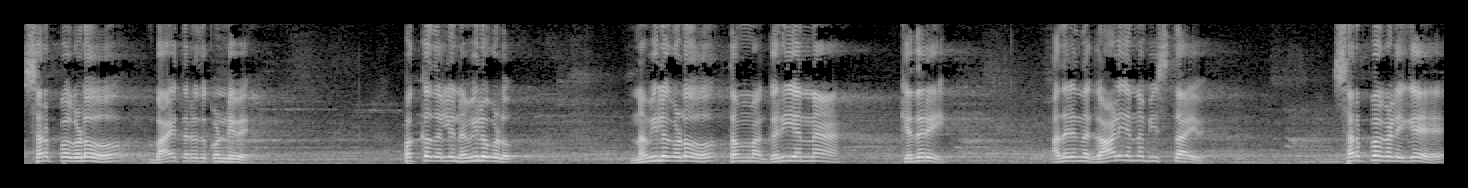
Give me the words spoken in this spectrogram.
ಸರ್ಪಗಳು ಬಾಯಿ ತೆರೆದುಕೊಂಡಿವೆ. ಪಕ್ಕದಲ್ಲಿ ನವಿಲುಗಳು. ನವಿಲುಗಳು ತಮ್ಮ ಗರಿಯನ್ನು ಕೆದರಿ ಅದರಿಂದ ಗಾಳಿಯನ್ನು ಬೀಸ್ತಾ ಇವೆ. ಸರ್ಪಗಳಿಗೆ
